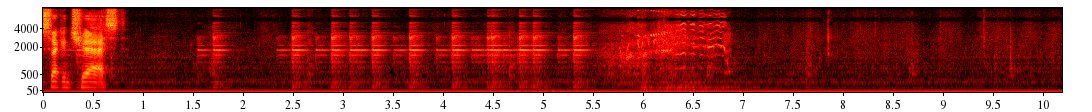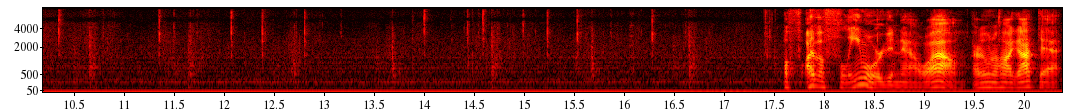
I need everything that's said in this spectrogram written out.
Second chest. I have a flame organ now. Wow. I don't know how I got that.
